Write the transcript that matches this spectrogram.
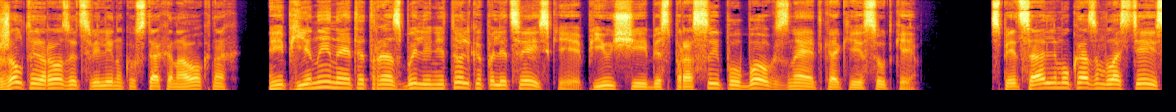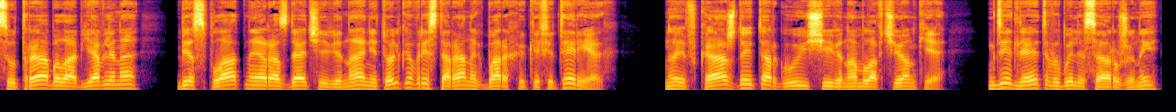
Желтые розы цвели на кустах и на окнах, и пьяны на этот раз были не только полицейские, пьющие без просыпу, бог знает какие сутки. Специальным указом властей с утра была объявлена бесплатная раздача вина не только в ресторанах, барах и кафетериях, но и в каждой торгующей вином ловчонке, где для этого были сооружены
